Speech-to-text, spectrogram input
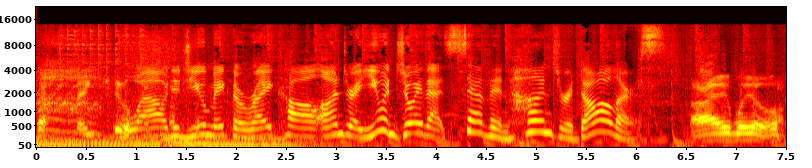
Thank you. Wow, did you make the right call? Andre, you enjoy that $700. I will.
